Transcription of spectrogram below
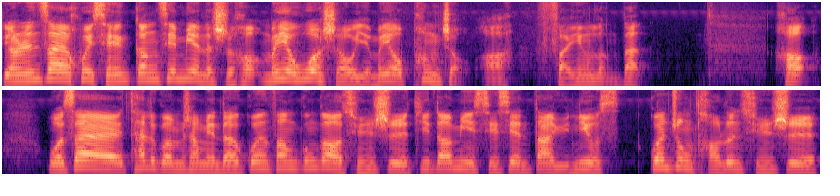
两人在会前刚见面的时候没有握手，也没有碰肘啊，反应冷淡。好。我在 Telegram 上面的官方公告群是 t.me 斜线大于 news，观众讨论群是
